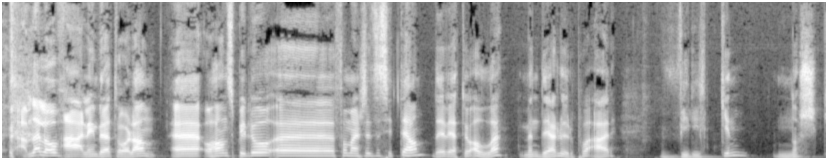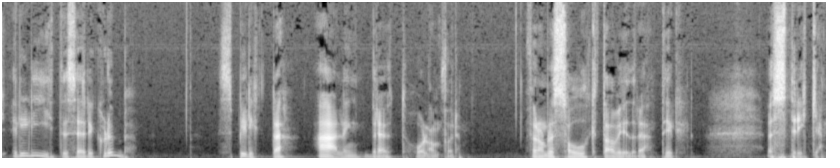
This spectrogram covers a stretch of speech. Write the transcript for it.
Ja, men det er lov. Erling Braut Haaland. Eh, og han spiller jo eh, for Manchester City, han. Det vet jo alle. Men det jeg lurer på, er hvilken norsk eliteserieklubb spilte Erling Braut Haaland for? Før han ble solgt da videre til Østerrike.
